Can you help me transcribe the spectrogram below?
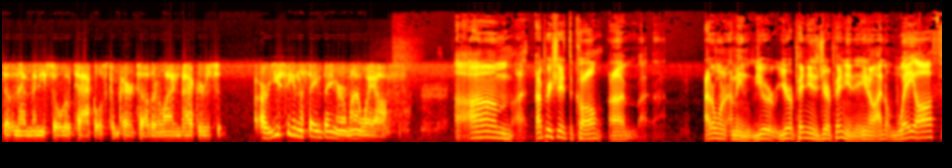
doesn't have many solo tackles compared to other linebackers. Are you seeing the same thing, or am I way off? Um, I appreciate the call. Um, I don't want. I mean, your your opinion is your opinion. You know, I don't way off.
